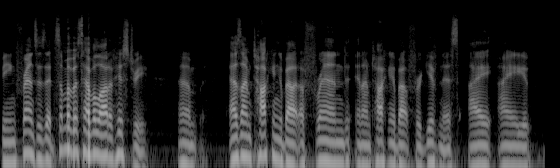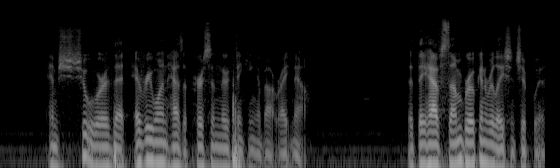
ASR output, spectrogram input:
being friends is that some of us have a lot of history. Um, as I'm talking about a friend and I'm talking about forgiveness, I, I am sure that everyone has a person they're thinking about right now. That they have some broken relationship with,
